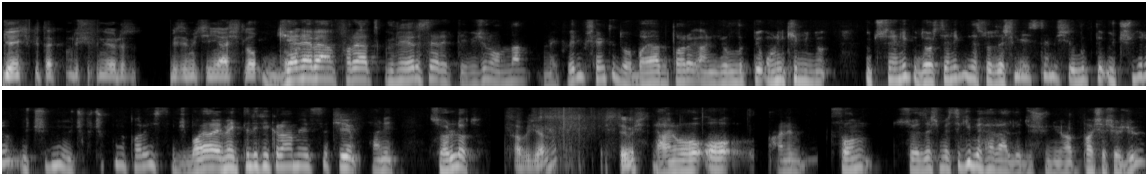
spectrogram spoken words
Genç bir takım düşünüyoruz. Bizim için yaşlı. Gene ben Fırat Güneyer'i seyrettiğim için ondan örnek vereyim. Şeydi de o bayağı bir para hani yıllık bir 12 milyon 3 senelik mi 4 senelik mi de sözleşme istemiş. Yıllıkta 3 lira 3 mü 3,5 milyon para istemiş. Bayağı emeklilik ikramiyesi. Kim? Hani Sörlot. Tabii canım. İstemiş. Yani o, o hani son sözleşmesi gibi herhalde düşünüyor paşa çocuğu.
